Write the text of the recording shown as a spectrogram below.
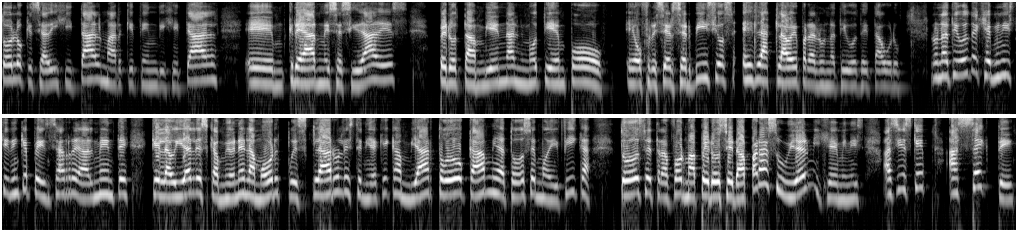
Todo lo que sea digital, marketing digital, eh, crear necesidades, pero también al mismo tiempo eh, ofrecer servicios es la clave para los nativos de Tauro. Los nativos de Géminis tienen que pensar realmente que la vida les cambió en el amor, pues claro, les tenía que cambiar, todo cambia, todo se modifica, todo se transforma, pero será para su bien, mi Géminis. Así es que acepte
